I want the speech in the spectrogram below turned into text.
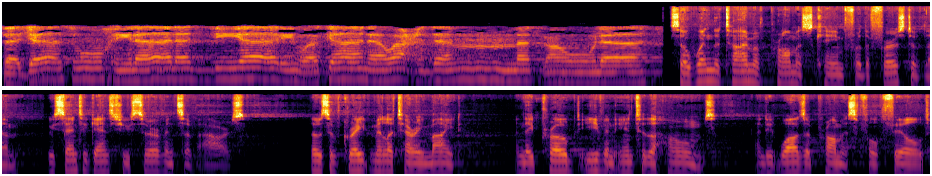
فجاسوا خلال الديار وكان وعدا مفعولا So when the time of promise came for the first of them, we sent against you servants of ours, those of great military might, and they probed even into the homes, and it was a promise fulfilled.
